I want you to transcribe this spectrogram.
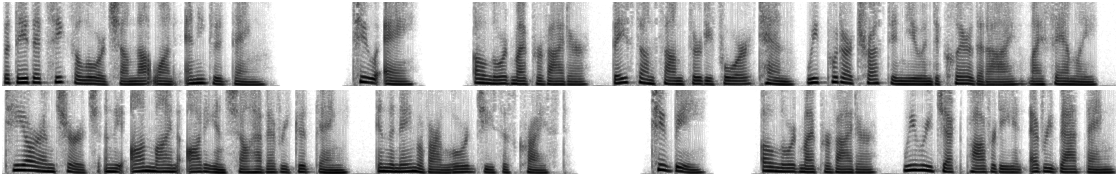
but they that seek the Lord shall not want any good thing. 2a. O Lord my provider, based on Psalm 34 10, we put our trust in you and declare that I, my family, TRM Church, and the online audience shall have every good thing, in the name of our Lord Jesus Christ. 2b. O Lord my provider, we reject poverty and every bad thing,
